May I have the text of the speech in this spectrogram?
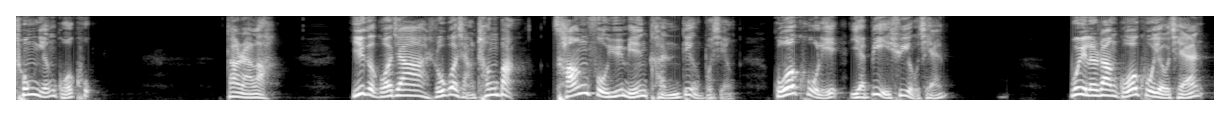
充盈国库。当然了。一个国家如果想称霸，藏富于民肯定不行，国库里也必须有钱。为了让国库有钱，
